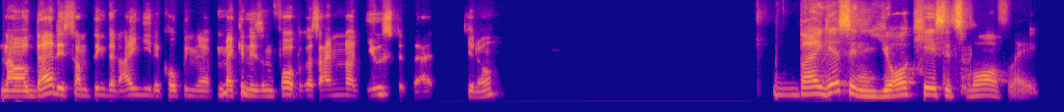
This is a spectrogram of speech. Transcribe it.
Now that is something that I need a coping mechanism for because I'm not used to that, you know. But I guess in your case, it's more of like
